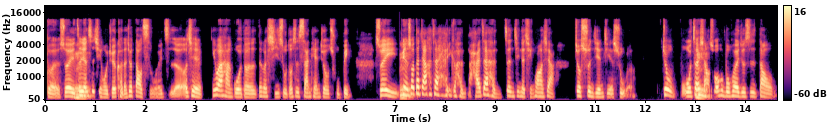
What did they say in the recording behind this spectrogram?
对，所以这件事情我觉得可能就到此为止了，嗯、而且因为韩国的那个习俗都是三天就出殡。所以，比如说大家还在一个很、嗯、还在很震惊的情况下，就瞬间结束了。就我在想说，会不会就是到、嗯、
